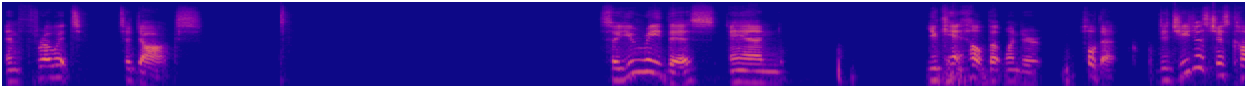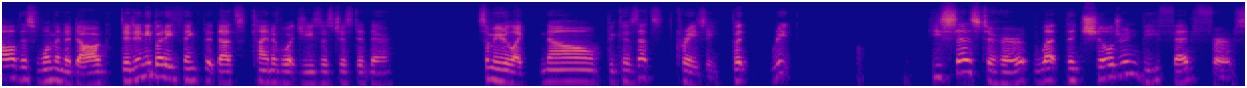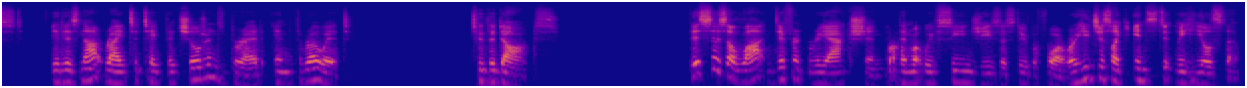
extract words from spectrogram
and throw it to dogs. So you read this and you can't help but wonder hold up, did Jesus just call this woman a dog? Did anybody think that that's kind of what Jesus just did there? Some of you are like, no, because that's crazy. But read. He says to her, Let the children be fed first. It is not right to take the children's bread and throw it to the dogs. This is a lot different reaction than what we've seen Jesus do before, where he just like instantly heals them.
